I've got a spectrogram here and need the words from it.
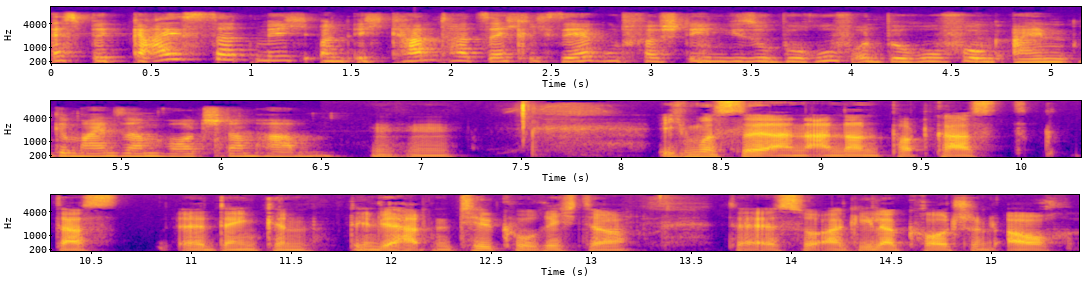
es begeistert mich und ich kann tatsächlich sehr gut verstehen, wieso Beruf und Berufung einen gemeinsamen Wortstamm haben. Mhm. Ich musste an einen anderen Podcast das äh, denken, den wir hatten, Tilko Richter, der ist so agiler Coach und auch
